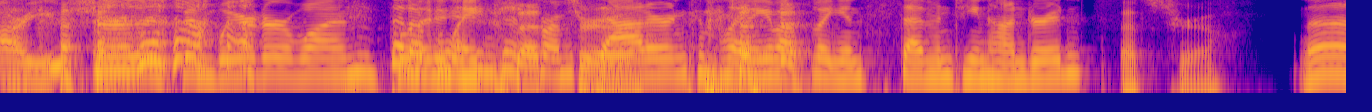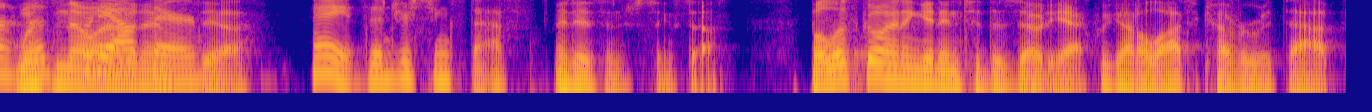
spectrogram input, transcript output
are you sure there's been weirder ones? Than a plaintiff from true. Saturn complaining about something in 1700. that's true. Nah, With that's no pretty evidence, out there. yeah, Hey, it's interesting stuff. it is interesting stuff. But let's go ahead and get into the zodiac. We got a lot to cover with that.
